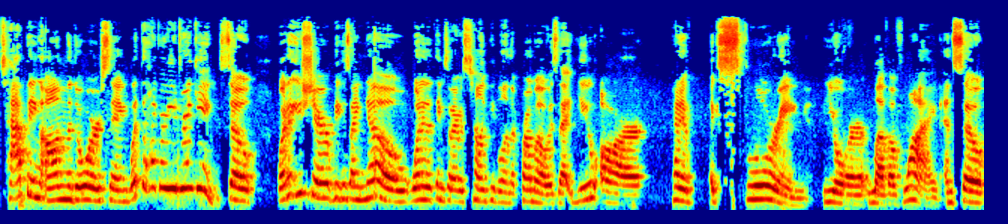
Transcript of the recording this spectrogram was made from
tapping on the door saying, What the heck are you drinking? So why don't you share? Because I know one of the things that I was telling people in the promo is that you are kind of exploring your love of wine. And so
